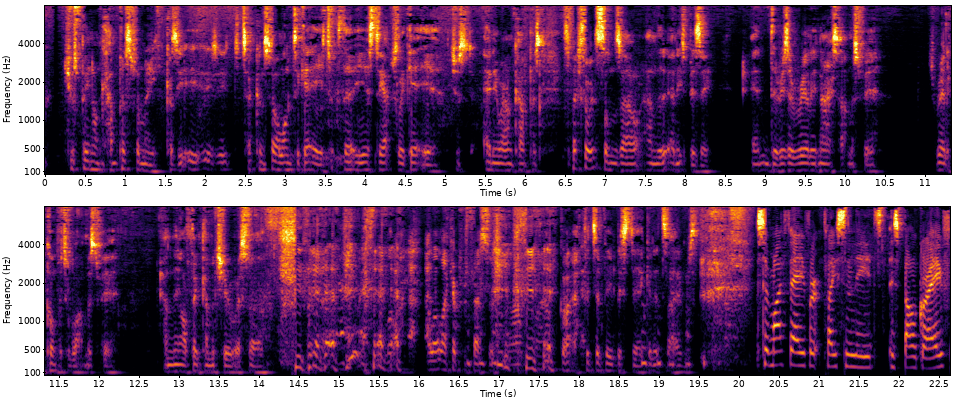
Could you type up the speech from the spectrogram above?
Just being on campus for me because it, it, it's taken so long to get here. It took thirty years to actually get here. Just anywhere on campus, especially when the sun's out and the, and it's busy, and there is a really nice atmosphere. It's a really comfortable atmosphere and they all think I'm a tutor, so I, look, I, look, like a professor. So I've got happy to be mistaken at times. So my favourite place in Leeds is Belgrave,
